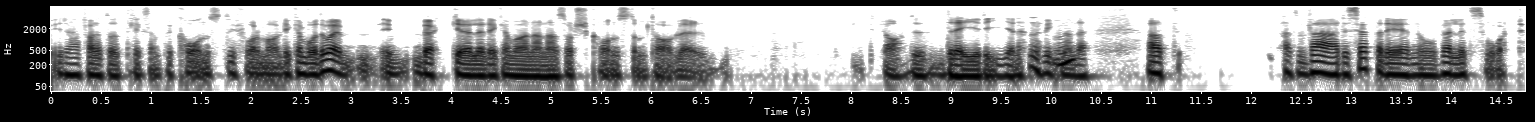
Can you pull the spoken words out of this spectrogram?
i det här fallet då till exempel konst i form av, det kan både vara i, i böcker eller det kan vara en annan sorts konst som tavlor, ja, du, drejeri eller något liknande. Mm. Att, att värdesätta det är nog väldigt svårt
